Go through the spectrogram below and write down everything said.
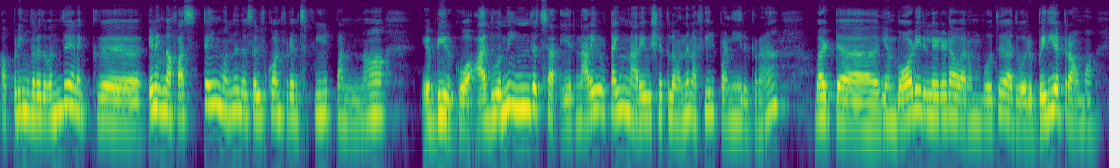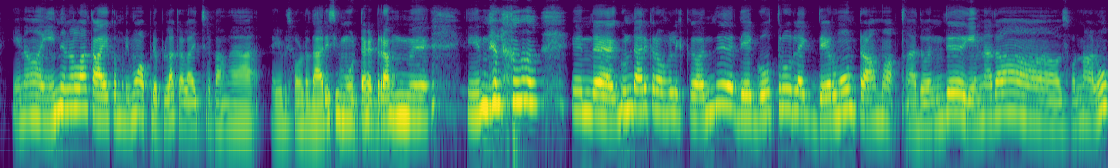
அப்படிங்கிறது வந்து எனக்கு எனக்கு நான் ஃபஸ்ட் டைம் வந்து இந்த செல்ஃப் கான்ஃபிடென்ஸ் ஃபீல் பண்ணால் எப்படி இருக்கோ அது வந்து இந்த ச நிறைய டைம் நிறைய விஷயத்தில் வந்து நான் ஃபீல் பண்ணியிருக்கிறேன். பட் என் பாடி ரிலேட்டடாக வரும்போது அது ஒரு பெரிய ட்ராமா ஏன்னா என்னென்னலாம் கலாய்க்க முடியுமோ அப்படி இப்படிலாம் கலாய்ச்சிருக்காங்க. எப்படி சொல்கிறது அரிசி மூட்டை ட்ரம்மு என்னெல்லாம் இந்த குண்டாக இருக்கிறவங்களுக்கு வந்து they go through like their own drama அது வந்து என்ன தான் சொன்னாலும்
